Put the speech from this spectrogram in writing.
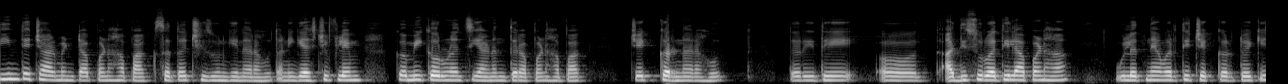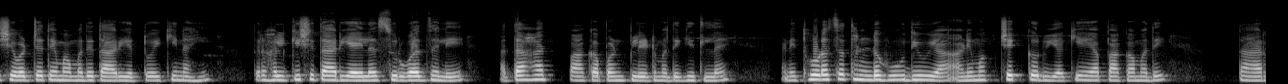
तीन ते चार मिनटं आपण हा पाक सतत शिजवून घेणार आहोत आणि गॅसची फ्लेम कमी करूनच यानंतर आपण हा पाक चेक करणार आहोत. तर इथे आधी सुरुवातीला आपण हा उलटण्यावरती चेक करतो आहे की शेवटच्या थेंबामध्ये तार येतो आहे की नाही? तर हलकीशी तार यायला सुरुवात झाली. आहे आता हा पाक आपण प्लेटमध्ये घेतला आहे आणि थोडासा थंड होऊ देऊया आणि मग चेक करूया की या पाकामध्ये तार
